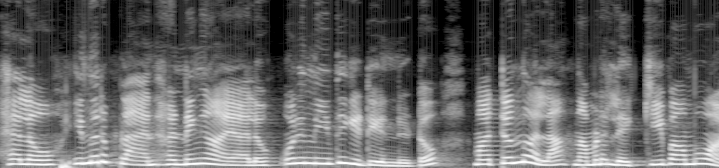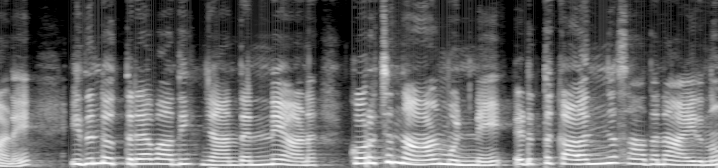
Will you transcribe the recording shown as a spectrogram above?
ഹലോ ഇന്നൊരു പ്ലാൻ ഹണ്ടിങ് ആയാലോ? ഒരു നീതി കിട്ടിയിട്ടുണ്ട് കേട്ടോ മറ്റൊന്നുമല്ല നമ്മുടെ ലക്കി ബാമ്പു ആണേ. ഇതിന്റെ ഉത്തരവാദി ഞാൻ തന്നെയാണ്. കുറച്ച് നാൾ മുന്നേ എടുത്ത് കളഞ്ഞ സാധനമായിരുന്നു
